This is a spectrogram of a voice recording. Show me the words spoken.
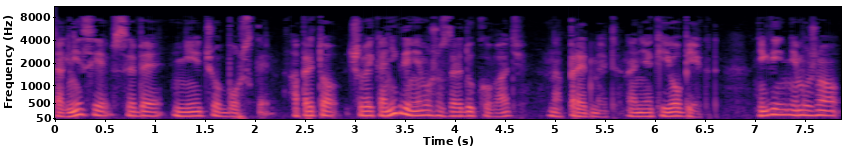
tak nesie v sebe niečo božské. A preto človeka nikdy nemôžno zredukovať na predmet, na nejaký objekt. Nikdy nemožno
